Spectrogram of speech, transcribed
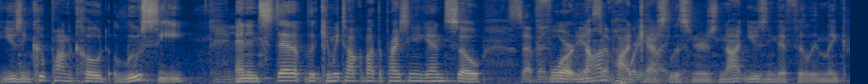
using coupon code Lucy. Mm-hmm. And instead of, can we talk about the pricing again? So, Seven- for yeah, non podcast listeners not using the affiliate link,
